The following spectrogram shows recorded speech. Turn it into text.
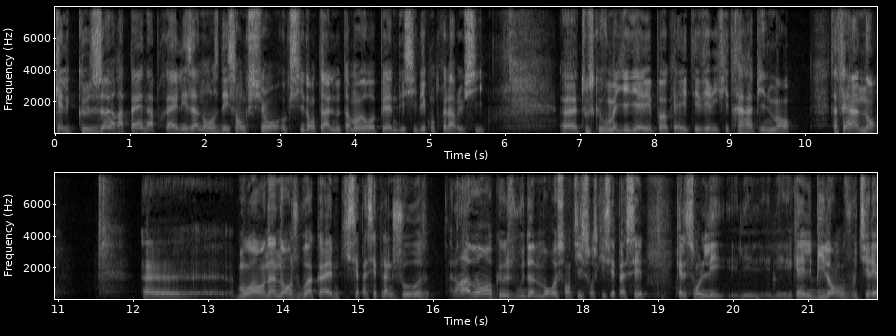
quelques heures à peine après les annonces des sanctions occidentales, notamment européennes, décidées contre la Russie. Euh, tout ce que vous m'aviez dit à l'époque a été vérifié très rapidement. Ça fait un an. Euh, moi, en un an, je vois quand même qu'il s'est passé plein de choses. Alors, avant que je vous donne mon ressenti sur ce qui s'est passé, quels sont les, quel est le bilan que vous tirez,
